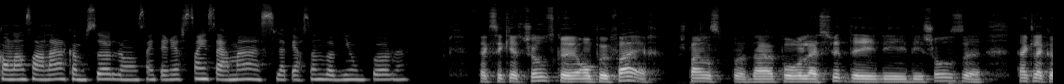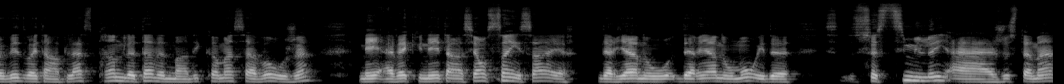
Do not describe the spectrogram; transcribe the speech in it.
qu'on lance en l'air comme ça. on s'intéresse sincèrement à si la personne va bien ou pas. Là. Fait que c'est quelque chose qu'on peut faire, je pense, pour la suite des, choses, euh, tant que la COVID va être en place, prendre le temps de demander comment ça va aux gens, mais avec une intention sincère derrière nos, mots et de se stimuler à justement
